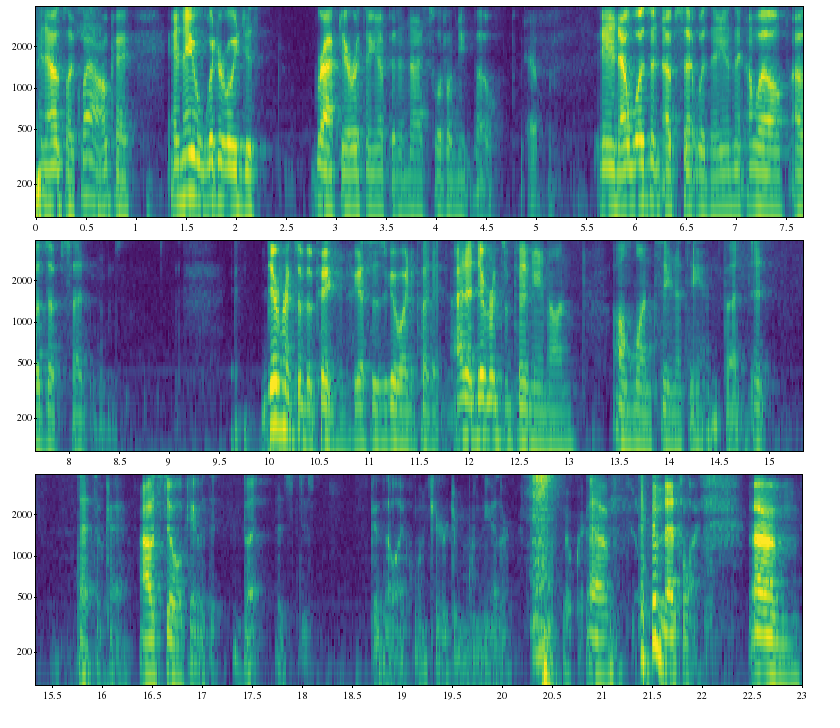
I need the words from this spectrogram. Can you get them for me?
And I was like, wow, okay. And they literally just wrapped everything up in a nice little neat bow. Yep. And I wasn't upset with anything. Well, I was upset. Difference of opinion, I guess is a good way to put it. I had a difference of opinion on on one scene at the end, but it that's okay. I was still okay with it, but it's just because I like one character more than the other. Okay. Um, and that's why. Um,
